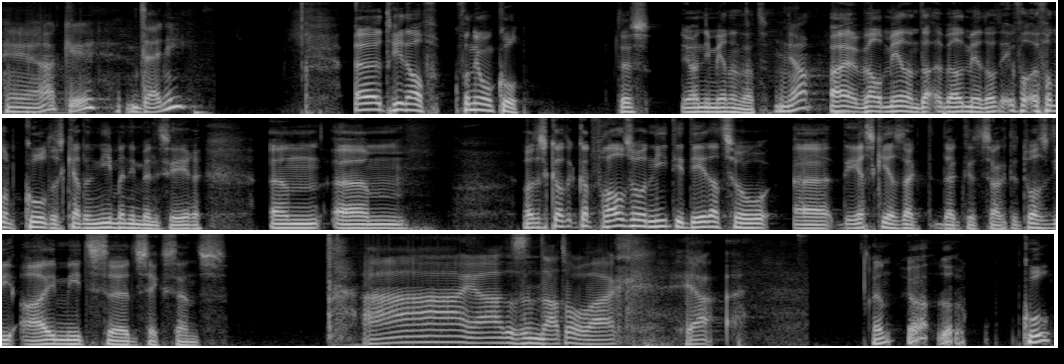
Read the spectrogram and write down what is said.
Ja, oké. Danny? Eh 3,5. Ik vond die gewoon cool. Dus ja, niet meer dan dat. Ja. Ah, wel, meer dan dat wel meer dan dat. Ik vond, ik vond hem cool, dus ik ga er niet minimaliseren. En, ehm, wel, dus ik, had, ik had vooral zo niet het idee dat zo... eh, de eerste keer dat ik, dat ik dit zag, dit was die Eye meets eh, The Sixth Sense. Ah, ja, dat is inderdaad wel waar. Ja. En ja, eh, cool.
